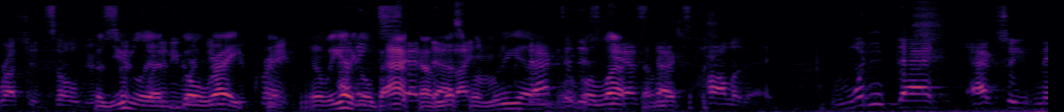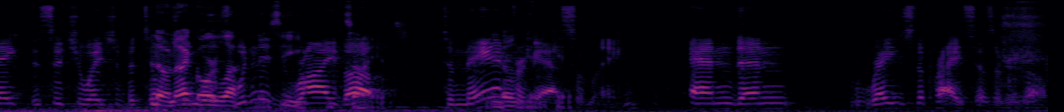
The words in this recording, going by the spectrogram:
Russian soldiers. Because usually I'd anywhere go near right, Ukraine. but, you know, we gotta go Having back said on that, this I- one. We gotta back to go this left gas on tax this. holiday. Wouldn't that actually make the situation No, potentially not go worse? left. Wouldn't it See, drive science. up demand for don't get it. gasoline and then raise the price as a result?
